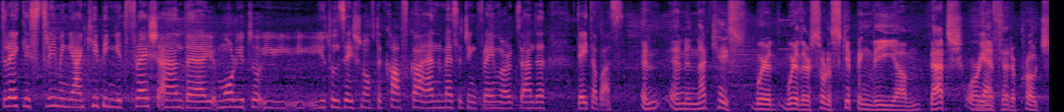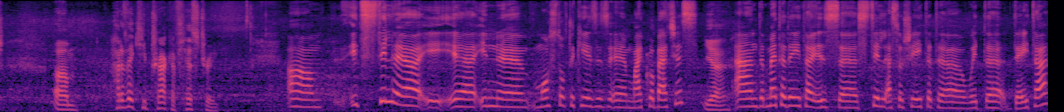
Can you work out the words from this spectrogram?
directly streaming and keeping it fresh and uh, more util utilization of the Kafka and messaging frameworks and the data bus. And, and in that case, where, where they're sort of skipping the um, batch-oriented yes. approach, um, how do they keep track of history? Um, it's still uh, uh, in uh, most of the cases uh, micro batches. Yeah. And the metadata is uh, still associated uh, with the data.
